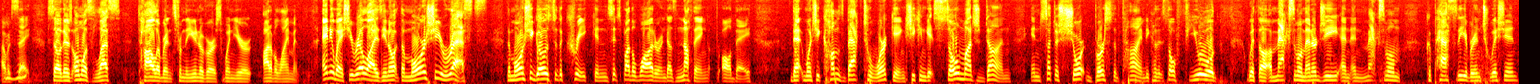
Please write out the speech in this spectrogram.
I would mm-hmm. say. So there's almost less tolerance from the universe when you're out of alignment. Anyway, she realized, you know what, the more she rests, the more she goes to the creek and sits by the water and does nothing all day, that when she comes back to working, she can get so much done in such a short burst of time because it's so fueled with a, a maximum energy and, and maximum capacity of her intuition.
